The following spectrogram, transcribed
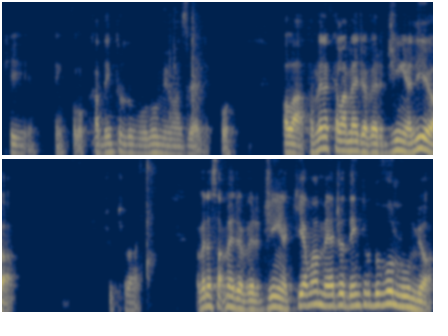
Que tem que colocar dentro do volume, Mazelli, pô. Olha lá, tá vendo aquela média verdinha ali, ó? Deixa eu tirar. Tá vendo essa média verdinha aqui? É uma média dentro do volume, ó.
